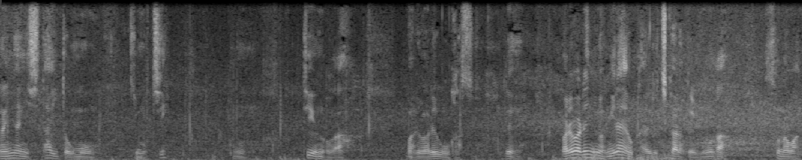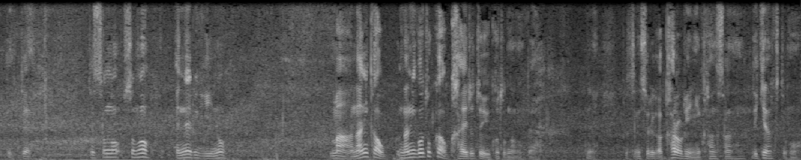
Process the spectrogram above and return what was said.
何々したいと思う気持ち、うん、っていうのが我々を動かす。で我々には未来を変える力というものが備わっていてでそのそのエネルギーのまあ何かを何事かを変えるということなので、ね、別にそれがカロリーに換算できなくても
